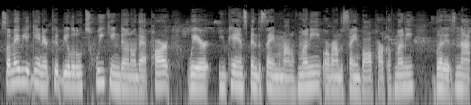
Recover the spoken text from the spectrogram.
So maybe again there could be a little tweaking done on that part where you can spend the same amount of money or around the same ballpark of money but it's not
